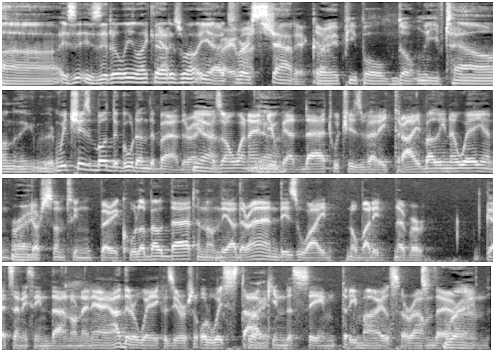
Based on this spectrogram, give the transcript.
Uh, is, is Italy like that as well? Yeah, it's very very much. static, Yeah. right? People don't leave town. They, which is both the good and the bad, right? Yeah, Because on one hand yeah. you get that, which is very tribal in a way, and Right. there's something very cool about that. And on the other hand is why nobody never gets anything done on any other way because you're always stuck Right. in the same three miles around there. Right. And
